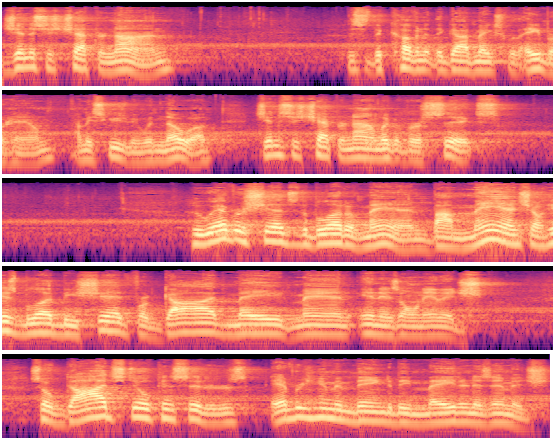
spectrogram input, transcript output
Genesis chapter 9. This is the covenant that God makes with Abraham. I mean, excuse me, with Noah. Genesis chapter 9, look at verse 6. Whoever sheds the blood of man, by man shall his blood be shed, for God made man in his own image. So God still considers every human being to be made in his image.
